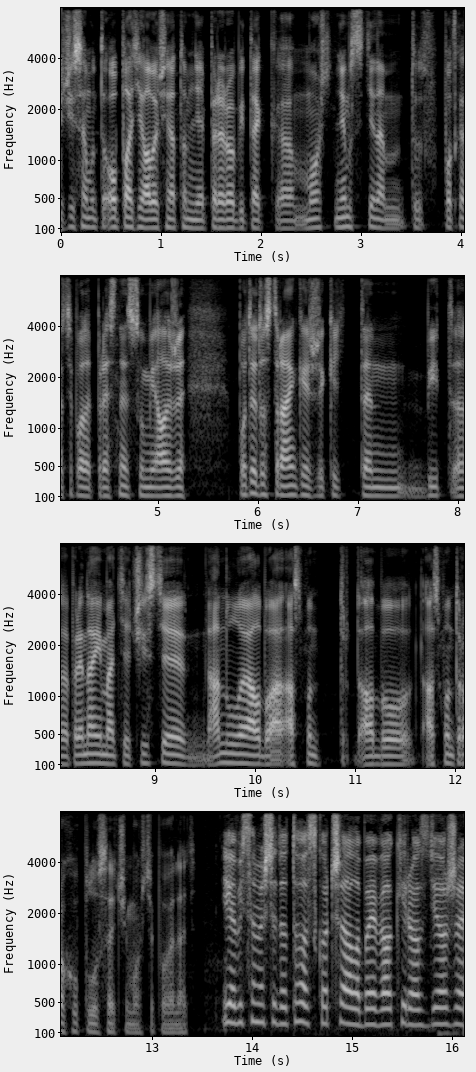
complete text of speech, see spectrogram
či sa mu to oplatí, alebo či na tom neprerobí, tak e, môž, nemusíte nám tu v podcaste povedať presné sumy, ale že po tejto stránke, že keď ten byt e, prenajímate čiste na nule alebo aspoň, alebo aspoň trochu v pluse, či môžete povedať? Ja by som ešte do toho skočila, lebo je veľký rozdiel, že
